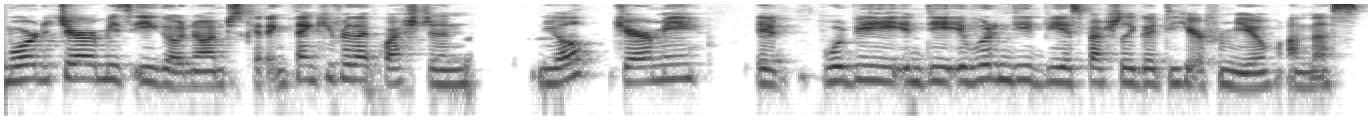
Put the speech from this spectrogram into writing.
more to Jeremy's ego. No, I'm just kidding. Thank you for that question, Neil. Jeremy, it would be indeed, it would indeed be especially good to hear from you on this.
